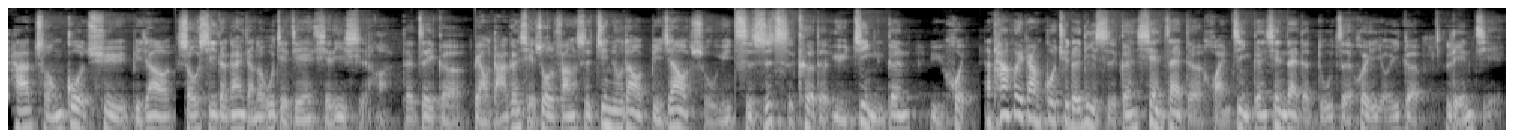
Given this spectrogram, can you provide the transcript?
他从过去比较熟悉的，刚才讲到吴姐姐写历史哈的这个表达跟写作的方式，进入到比较属于此时此刻的语境跟语汇，那它会让过去的历史跟现在的环境跟现在的读者会有一个连结，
